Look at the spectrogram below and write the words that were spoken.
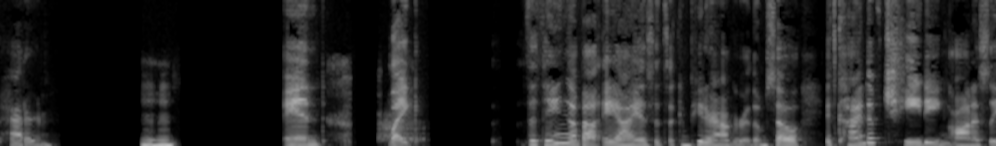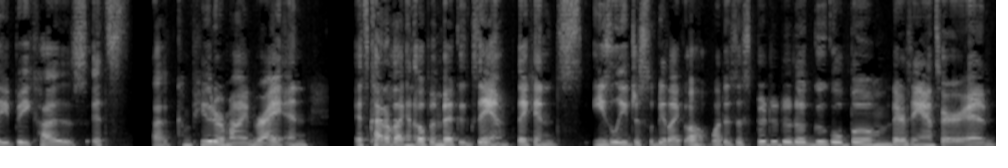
pattern. Mm-hmm. And like the thing about AI is it's a computer algorithm. So it's kind of cheating, honestly, because it's a computer mind, right? And it's kind of like an open book exam. They can easily just be like, oh, what is this? Google, boom, there's the answer, and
